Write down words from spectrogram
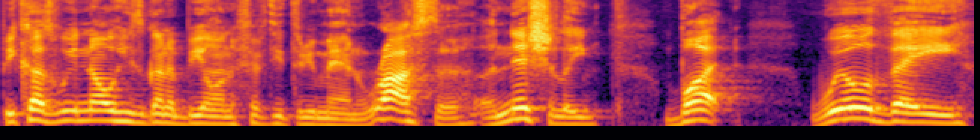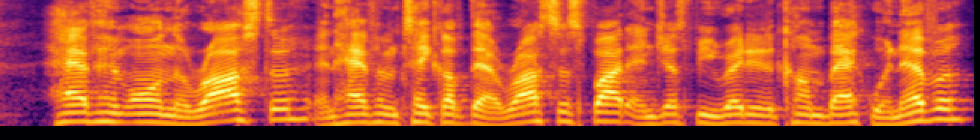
because we know he's going to be on the 53 man roster initially, but will they have him on the roster and have him take up that roster spot and just be ready to come back whenever?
